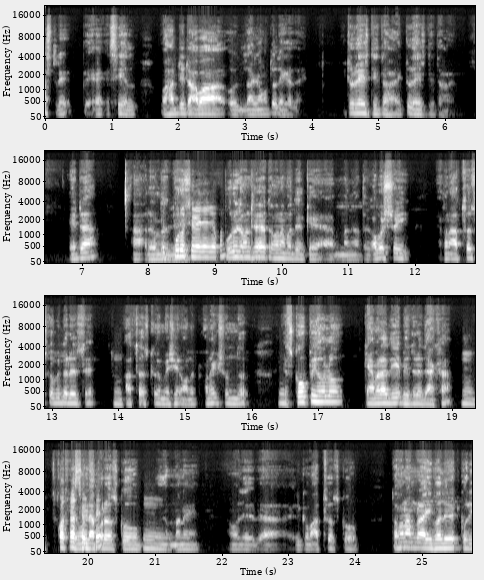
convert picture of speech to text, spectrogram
আসলে সিএল ও হাড্ডিটা আবার ওই জায়গা মতো লেগে যায়। একটু রেস্ট দিতে হয় একটু রেস্ট দিতে হয়। এটা আর হলো পুরো ছেড়ে যায় যখন? পুরো যখন ছেড়ে যায় তখন আমাদেরকে মানে অবশ্যই এখন আর্থ্রোস্কোপি বেরোচ্ছে হুম। আর্থ্রোস্কোপি মেশিন অনেক অনেক সুন্দর। হুম। স্কোপই হলো ক্যামেরা দিয়ে ভিতরে দেখা। ল্যাপারোস্কোপ মানে আমাদের এরকম আর্থ্রোস্কোপ তখন আমরা ইভালুয়েট করি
